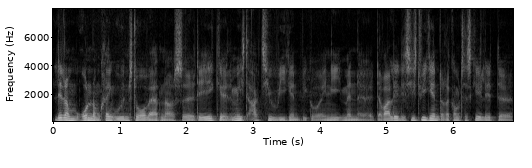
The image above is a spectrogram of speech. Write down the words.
lidt om rundt omkring ude i den store verden også. Øh, Det er ikke øh, det mest aktive weekend, vi går ind i, men øh, der var lidt i sidste weekend, og der kommer til at ske lidt øh,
